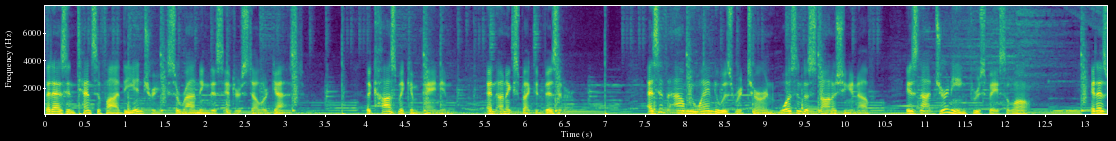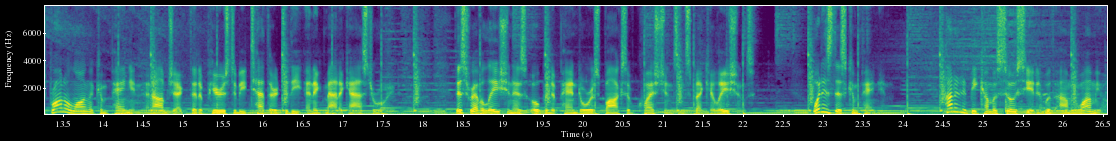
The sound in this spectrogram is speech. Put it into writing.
that has intensified the intrigue surrounding this interstellar guest. The cosmic companion, an unexpected visitor. As if Oumuamua's return wasn't astonishing enough, is not journeying through space alone. It has brought along a companion, an object that appears to be tethered to the enigmatic asteroid. This revelation has opened a Pandora's box of questions and speculations. What is this companion? How did it become associated with Oumuamua?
